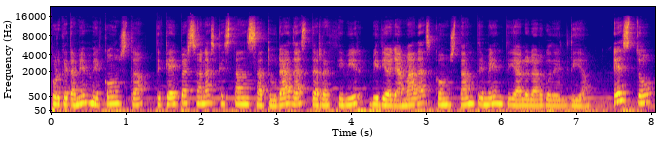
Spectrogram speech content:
Porque también me consta de que hay personas que están saturadas de recibir videollamadas constantemente y a lo largo del día. Esto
